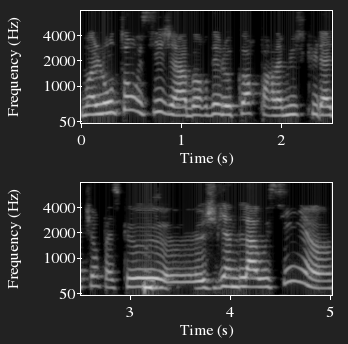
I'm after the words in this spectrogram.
moi longtemps aussi j'ai abordé le corps par la musculature parce que euh, je viens de là aussi. Euh,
